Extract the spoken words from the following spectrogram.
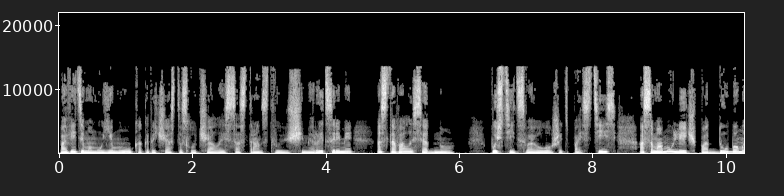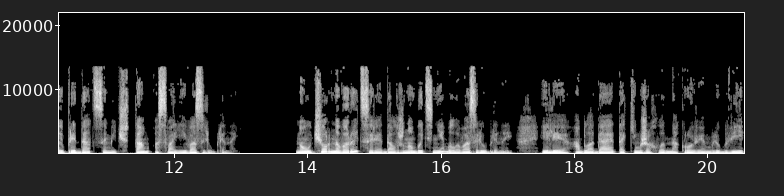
По-видимому, ему, как это часто случалось со странствующими рыцарями, оставалось одно — пустить свою лошадь пастись, а самому лечь под дубом и предаться мечтам о своей возлюбленной. Но у черного рыцаря, должно быть, не было возлюбленной, или, обладая таким же хладнокровием в любви,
